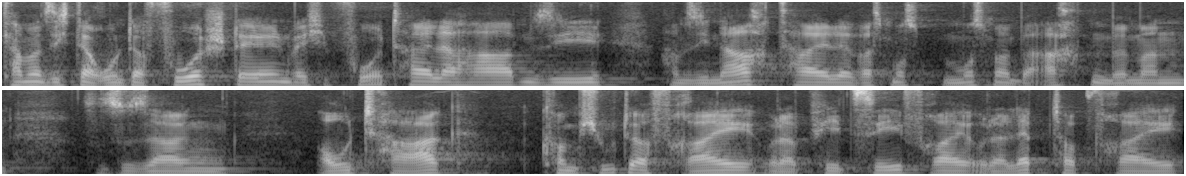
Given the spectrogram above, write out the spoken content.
kann man sich darunter vorstellen? Welche Vorteile haben sie? Haben sie Nachteile? Was muss, muss man beachten, wenn man sozusagen autark, computerfrei oder PC-frei oder Laptop-frei,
